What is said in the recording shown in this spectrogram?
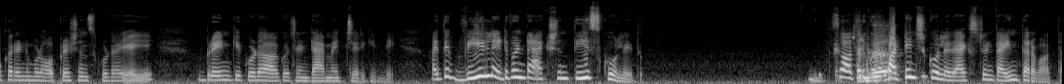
ఒక రెండు మూడు ఆపరేషన్స్ కూడా అయ్యాయి బ్రెయిన్కి కూడా కొంచెం డ్యామేజ్ జరిగింది. అయితే వీళ్ళు ఎటువంటి యాక్షన్ తీసుకోలేదు. సో అతను కూడా పట్టించుకోలేదు యాక్సిడెంట్ అయిన తర్వాత.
